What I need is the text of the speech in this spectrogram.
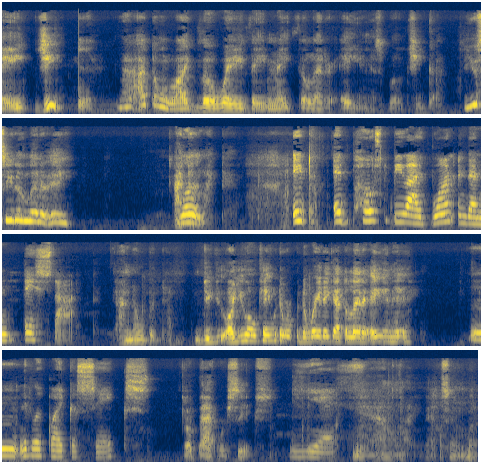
a G. Now I don't like the way they make the letter A in this book, Chica. Do you see the letter A? I don't like that. It it's supposed to be like one and then this side. I know, but do you are you okay with the the way they got the letter A in here? Mm, it looked like a six. A backward six. Yes. Yeah, I don't like that so much.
